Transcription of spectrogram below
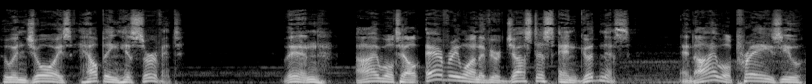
who enjoys helping his servant. Then I will tell everyone of your justice and goodness, and I will praise you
